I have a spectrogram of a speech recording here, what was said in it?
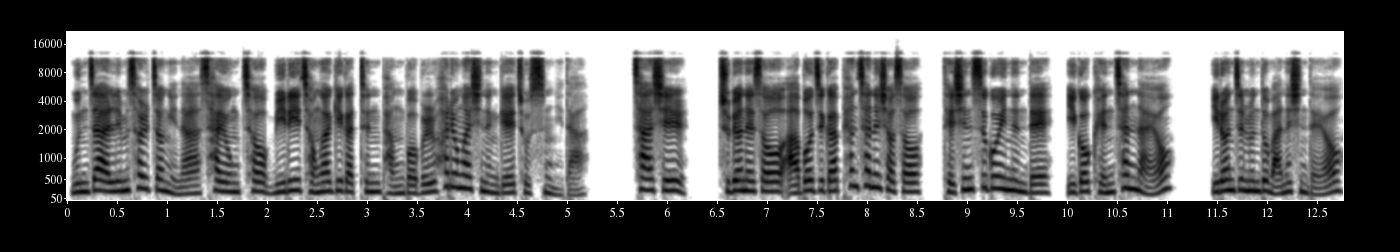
문자 알림 설정이나 사용처 미리 정하기 같은 방법을 활용하시는 게 좋습니다. 사실 주변에서 아버지가 편찮으셔서 대신 쓰고 있는데 이거 괜찮나요? 이런 질문도 많으신데요.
